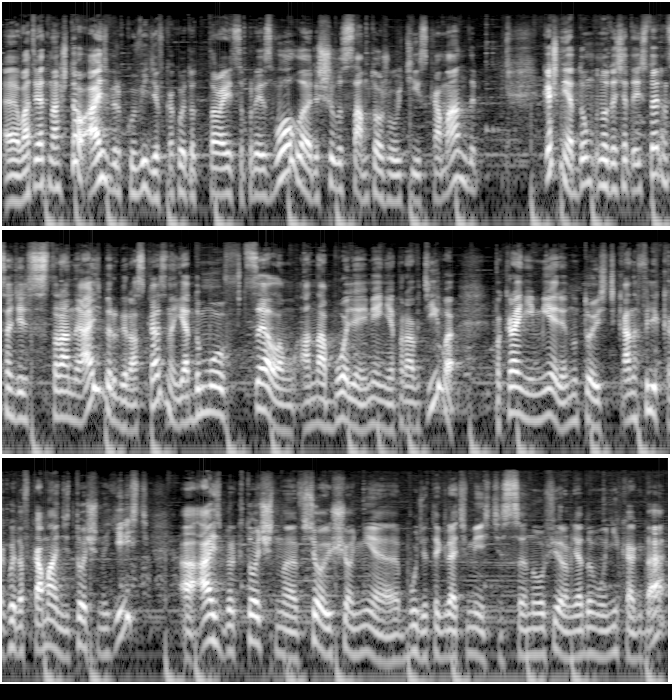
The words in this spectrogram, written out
Э, в ответ на что Айсберг, увидев какой-то творится произвол, решил сам тоже уйти из команды. Конечно, я думаю, ну, то есть эта история, на самом деле, со стороны айсберга рассказана. Я думаю, в целом она более-менее правдива. По крайней мере, ну, то есть конфликт какой-то в команде точно есть. А айсберг точно все еще не будет играть вместе с Ноуфиром, я думаю, никогда.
